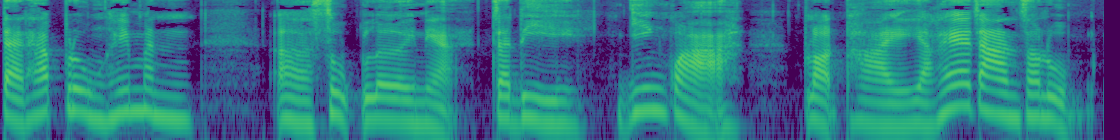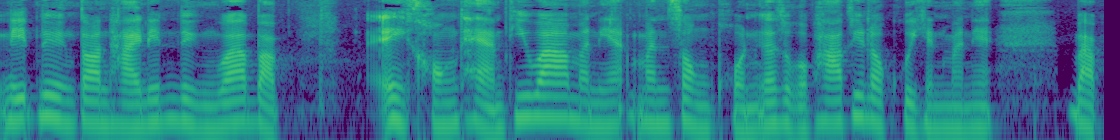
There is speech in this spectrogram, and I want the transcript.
แต่ถ้าปรุงให้มันเอ่อสุกเลยเนี่ย จะดียิ่งกว่าปลอดภัย อยากให้อาจารย์สรุปนิดนึงตอนท้ายนิดนึงว่าแบบไอ้ของแถมที่ว่ามาเนี้ยมันส่งผลกับสุขภาพที่เราคุยกันมาเนี่ย แบบ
